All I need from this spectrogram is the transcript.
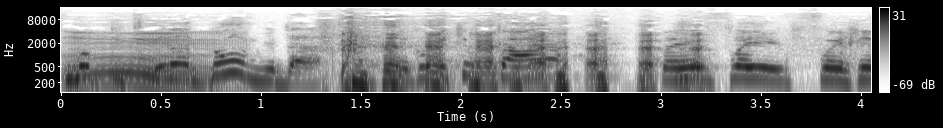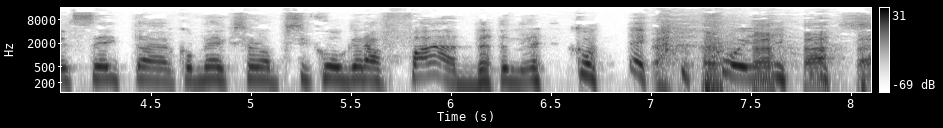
uma hum. pequena dúvida. Como é que o cara foi, foi, foi, receita, como é que chama? Psicografada, né? Como é que foi isso?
